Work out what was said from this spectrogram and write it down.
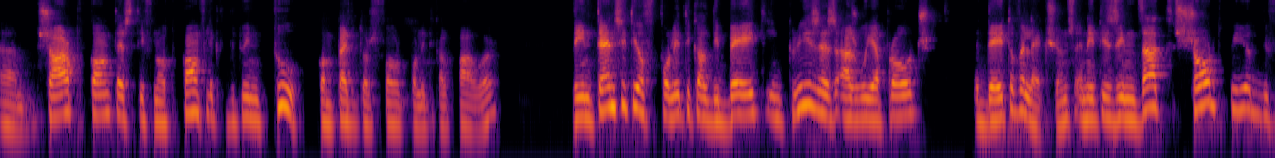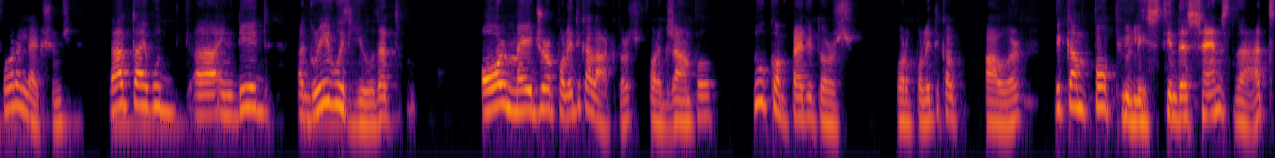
um, sharp contest, if not conflict, between two competitors for political power, the intensity of political debate increases as we approach the date of elections. And it is in that short period before elections that I would uh, indeed agree with you that all major political actors, for example, two competitors for political power become populist in the sense that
